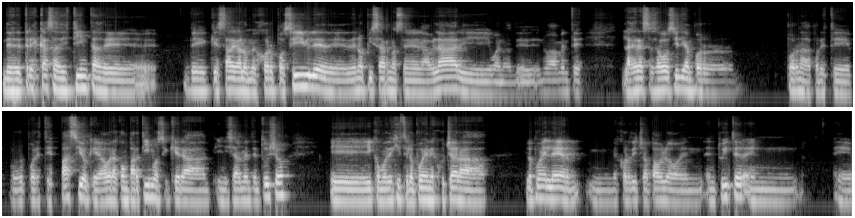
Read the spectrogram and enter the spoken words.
desde tres casas distintas de, que salga lo mejor posible, de, no pisarnos en el hablar y bueno, nuevamente las gracias a vos, Ilian, por, por nada, por este, por, este espacio que ahora compartimos y que era inicialmente tuyo. y como dijiste, lo pueden escuchar a lo pueden leer, mejor dicho, a Pablo en, Twitter, en eh,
